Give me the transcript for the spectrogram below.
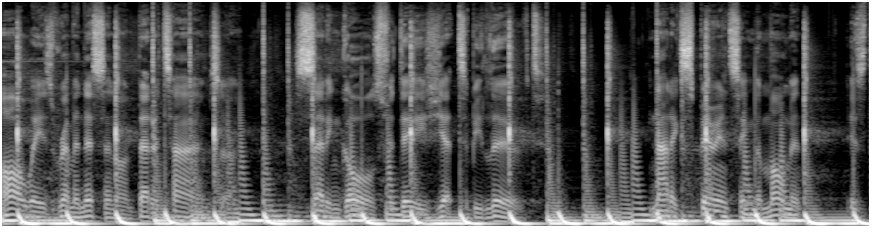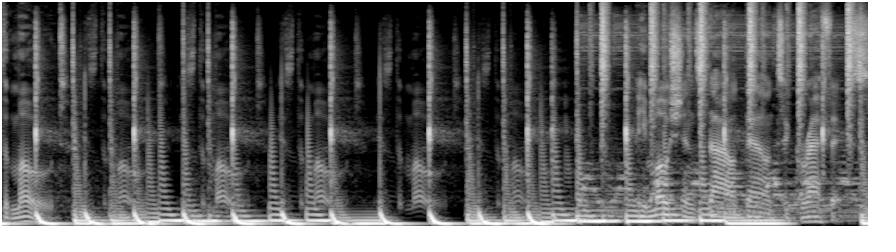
Always reminiscing on better times or setting goals for days yet to be lived. Not experiencing the moment is the mode. Is the mode. Is the mode. Is the mode. Is the mode. Is the mode. Emotions dialed down to graphics.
